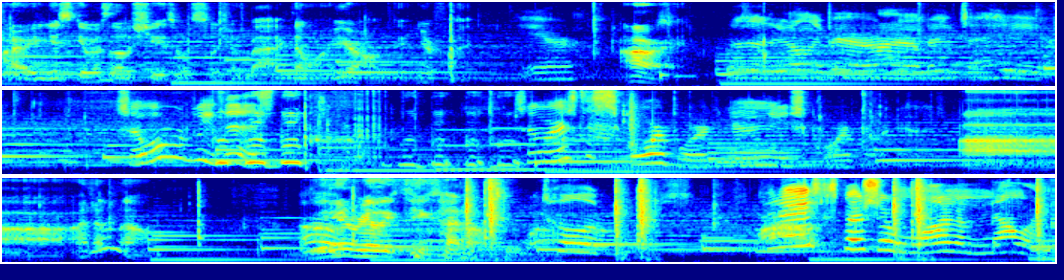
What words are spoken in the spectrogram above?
Alright, you just give us those shoes, we'll switch them back. Don't worry, you're all good, you're fine. Here. Alright. Those are the only pair of iron boots I have. So what would be Boop, this? boop, boop. So where's the scoreboard? You're gonna need a scoreboard. Uh, I don't know. Oh, We didn't really think that out too well. totals. Today's special watermelon.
